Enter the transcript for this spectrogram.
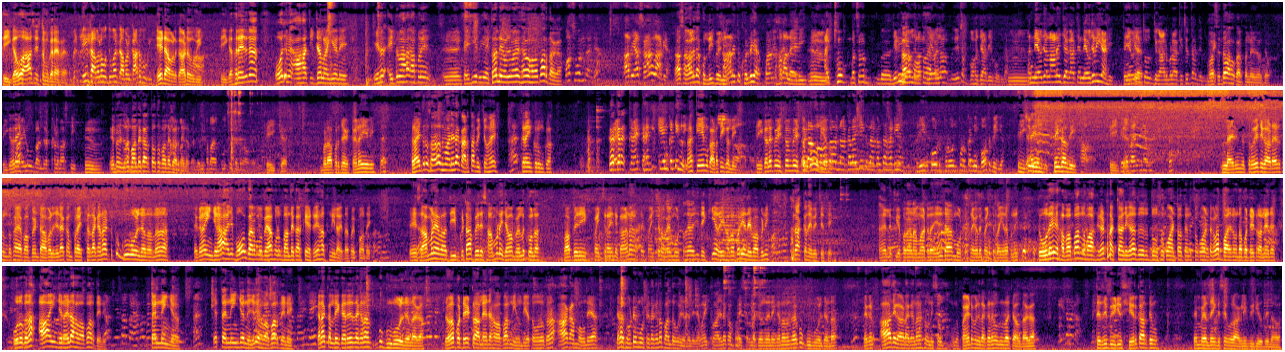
ਠੀਕ ਆ ਉਹ ਆ ਸਿਸਟਮ ਕਰਿਆ ਹੋਇਆ। ਇਹ ਡਬਲ ਉਦੋਂ ਬਾਅਦ ਡਬਲ ਕਾਰਡ ਹੋ ਗਈ। ਇਹ ਡਬਲ ਕਾਰਡ ਹੋਊਗੀ ਠੀਕ ਆ ਫਿਰ ਇਹਦੇ ਨਾਲ ਉਹ ਜਿਵੇਂ ਆਹ ਚੀਜ਼ਾਂ ਲਾਈਆਂ ਨੇ ਇਹ ਫਿਰ ਇਧਰੋਂ ਆਪਣੇ ਕਹਿ ਦਈਏ ਵੀ ਇੱਥੋਂ ਨਿਉ ਜਮਾ ਹਵਾ ਭਰਦਾਗਾ ਬਸ ਉਹੀ ਲੱਗ ਗਿਆ ਆ ਦੇ ਆ ਸਾਹ ਲਾ ਗਿਆ। ਆ ਸਾਲੇ ਤਾਂ ਖੁੱਲੀ ਪਈ ਨੇ। ਸਾਲੇ ਤੋਂ ਖੁੱਲ ਗਿਆ ਪਾਣੀ ਹਵਾ ਲੈ ਲਈ। ਇੱਥੋਂ ਮਤਲਬ ਜਿਹੜੀ ਨਿਊਜ਼ਲ ਨਿਊਜ਼ਲ ਇਹ ਤਾਂ ਬਹੁਤ ਜ਼ਿਆਦਾ ਹੁੰਦਾ ਹੂੰ। ਆ ਨਿਊਜ਼ਲ ਵਾਲੀ ਜਗ੍ਹਾ ਤੇ ਨਿਊਜ਼ਲ ਹੀ ਆ ਇਹ। ਨਿਊਜ਼ਲ ਤੋਂ ਬਣਾ ਕੇ ਸਿੱਧਾ ਬਸ ਸਿੱਧਾ ਉਹ ਕਰ ਦਿੰਦੇ ਜੋ ਠੀਕ ਹੈ ਵੀਰੇ? ਇਹਨੂੰ ਬੰਦ ਰੱਖਣ ਵਾਸਤੇ। ਹੂੰ। ਇਹ ਤਾਂ ਜਦੋਂ ਬੰਦ ਕਰਤਾ ਉਦੋਂ ਬੰਦ ਕਰ ਦੇਣਾ। ਵੀ ਹਵਾ ਉੱਥੇ ਕੰਟਰੋਲ ਹੋ ਗਿਆ। ਠੀਕ ਹੈ। ਬੜਾ ਪ੍ਰੋਜੈਕਟ ਹੈ ਨਾ ਇਹ ਵੀ। ਰਾਜ ਨੂੰ ਸਾਰਾ ਸਮਾਨ ਇਹਦਾ ਕੱਢਤਾ ਵਿੱਚੋਂ ਹੈ? ਹੈਂ? ਕਰੈਂਕ ਕਰੂੰਗਾ ਕਰ ਕਰ ਕਹਿ ਕਹਿ ਕਿ ਕੇਮ ਕੱਢੀ ਹੋਈ। ਆ ਕੇਮ ਕੱਢਤੀ ਕੱਲੀ ਠੀਕ ਹੈ ਲੈ ਪੇਸਟਮ ਵੇਸਟਮ ਇਹਦਾ ਹੋ ਗਿਆ। ਨਕਲ ਹੈ ਜੀ ਨਕਲ ਤਾਂ ਸਾਡੀ ਫਰੀਦਕੋਟ ਫਿਰੋਜ਼ਪੁਰ ਕਰਨੀ ਬਹੁਤ ਗਈ ਆ। ਠੀਕ ਹੈ ਦੀ। ਸਿੰਗਲ ਦੀ। ਹਾਂ। ਠੀਕ ਹੈ? ਲੈ ਵੀ ਮਿੱਤਰੋ ਇਹ ਜਗਾੜਾ ਜਿਹੜਾ ਤੁਹਾਨੂੰ ਦਿਖਾਇਆ ਬਾਬੇ ਨੇ ਡਬਲ ਜਿਹੜਾ ਕੰਪਰੈਸਰ ਦਾ ਕਹਿੰਦਾ ਘੁੱਗੂ ਬੋਲ ਜਾਂਦਾ ਉਹਨਾਂ ਦਾ। ਤੇ ਕਹਿੰਦਾ ਇੰਜਨ ਆ ਹਜੇ ਬਹੁਤ ਗਰਮ ਪਿਆ ਹੁਣ ਬੰਦ ਕਰਕੇ ਹਟਨੇ ਹੱਥ ਨਹੀਂ ਲੱਗਦਾ ਪਾਈਪਾਂ ਤੇ। ਤੇ ਸਾਹਮਣੇ ਵਾ ਦੀਪਕ ਢਾਬੇ ਦੇ ਸਾਹਮਣੇ ਜਮਾ ਬਿਲਕੁਲ ਬਾਬੇ ਦੀ ਪੈਂਚਰਾਂ ਦੀ ਦੁਕਾਨ ਆ ਤੇ ਪੈਂਚਰ ਹੋ ਗਏ ਮੋਟਰਸਾਈਕਲ ਜੀ ਦੇਖੀ ਜਾਂਦੇ, ਹਵਾ ਭਰੀ ਜਾਂਦੇ ਬਾਬੇ ਨੇ, ਟਰੱਕ ਦੇ ਵਿੱਚ ਇੱਥੇ। ਐਲਪੀ ਪੁਰਾਣਾ ਮਾਡਲ ਇਹਦਾ ਮੋਟਰਸਾਈਕਲ ਦੇ ਪੈਂਚਰ ਲਾਈ ਜਾਂਦਾ ਆਪਣੇ। ਤੇ ਉਹਦੇ ਹਵਾ ਭਰਨ ਵਾਸਤੇ ਕਹਿੰਦਾ ਟਰੱਕਾਂ 'ਚ ਕਹਿੰਦਾ 200 ਕੁਆਂਟਲ 300 ਕੁਆਂਟਲ ਵਾਲਾ ਵਜਨ ਹੁੰਦਾ ਵੱਡੇ ਟਰਾਲਿਆਂ 'ਚ। ਉਦੋਂ ਕਹਿੰਦਾ ਆਹ ਇੰਜਨ ਆ, ਜਿਹੜਾ ਹਵਾ ਭਰਦੇ ਨੇ। ਤਿੰਨ ਇੰਜਨ ਇਹ ਤਿੰਨ ਇੰਜਨ ਨੇ ਜਿਹੜੇ ਹਵਾ ਭਰਦੇ ਨੇ। ਕਹਿੰਦਾ ਇਕੱਲੇ ਕਰ ਰਹੇ ਤਾਂ ਕਹਿੰਦਾ ਘੁੱਗੂ ਬੋਲ ਜਾਂਦਾਗਾ। ਜਦੋਂ ਵੱਡੇ ਟਰਾਲਿਆਂ 'ਚ ਹਵਾ ਭਰਨੀ ਹੁੰਦੀ ਆ, ਤਾਂ ਉਦੋਂ ਕਹਿੰਦਾ ਆਹ ਕੰਮ ਆਉਂਦੇ ਆ। ਕਹਿੰਦਾ ਛੋਟੇ ਮੋਟੇ ਤਾਂ ਕਹਿੰਦਾ ਬੰਦ ਹੋ ਜਾਂਦੇ ਨੇ ਜਮਾ। ਇੱਥੋਂ ਆ ਜਿਹੜਾ ਕੰਪਰੈਸਰ ਲੱਗੇ ਹੁੰਦੇ ਨੇ ਕਹਿੰਦਾ ਉਹਨਾਂ ਦਾ ਘੁੱਗੂ ਬੋਲ ਜਾਂਦਾ। ਲੇਕਿਨ ਆਹ ਜਗਾੜ ਆ ਕਹਿੰਦਾ 1965 ਵੇਲੇ ਦਾ ਕਹਿੰਦਾ ਉਦੋਂ ਦਾ ਚੱਲਦਾਗਾ ਤੇ ਤੁਸੀਂ ਵੀਡੀਓ ਸ਼ੇਅਰ ਕਰ ਦਿਓ ਤੇ ਮਿਲਦੇ ਹਾਂ ਕਿਸੇ ਹੋਰ ਅਗਲੀ ਵੀਡੀਓ ਦੇ ਨਾਲ।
